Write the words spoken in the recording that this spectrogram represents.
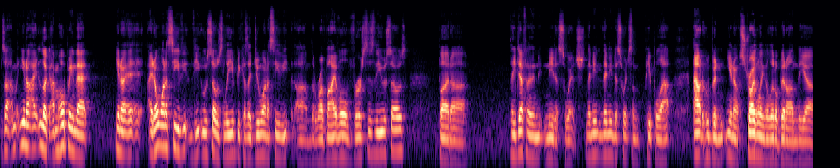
So I'm, you know, I look. I'm hoping that, you know, I, I don't want to see the, the Usos leave because I do want to see the um, the revival versus the Usos, but uh, they definitely need a switch. They need they need to switch some people out out who've been you know struggling a little bit on the uh,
